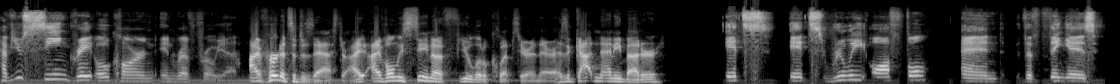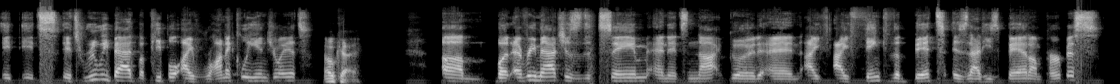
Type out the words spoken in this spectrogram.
Have you seen Great O-Khan in Rev Pro yet? I've heard it's a disaster. I, I've only seen a few little clips here and there. Has it gotten any better? It's it's really awful, and the thing is, it, it's it's really bad, but people ironically enjoy it. Okay. Um, but every match is the same, and it's not good. And I I think the bit is that he's bad on purpose.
